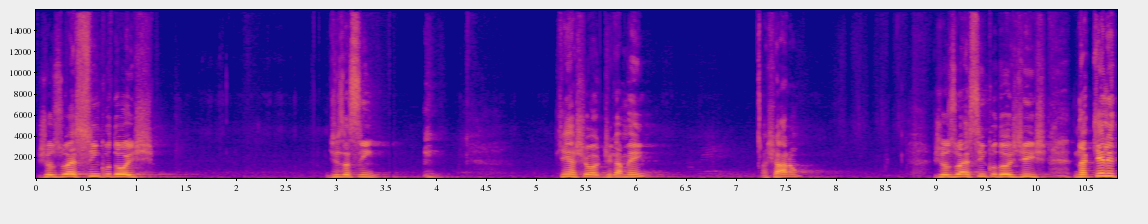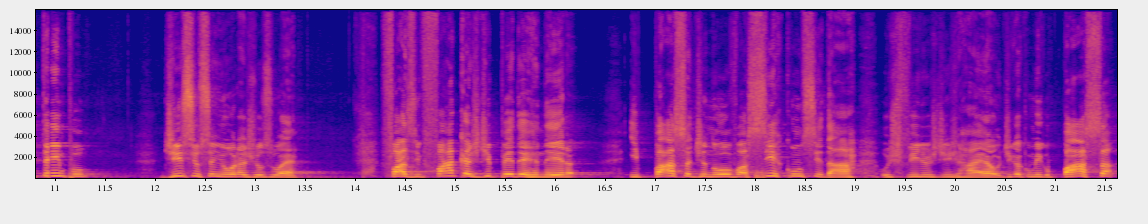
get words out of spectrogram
Josué 5:2 diz assim: quem achou, diga amém. Acharam? Josué 5,2 diz: Naquele tempo, disse o Senhor a Josué: faze facas de pederneira e passa de novo a circuncidar os filhos de Israel. Diga comigo, passa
